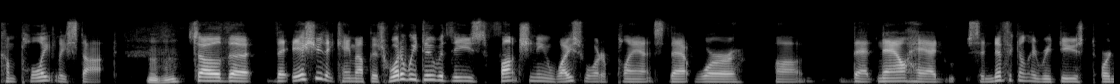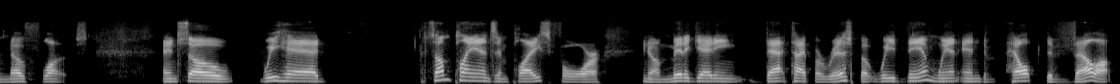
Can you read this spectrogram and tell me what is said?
completely stopped. Mm-hmm. So the the issue that came up is what do we do with these functioning wastewater plants that were uh, that now had significantly reduced or no flows, and so we had some plans in place for you know mitigating that type of risk, but we then went and helped develop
